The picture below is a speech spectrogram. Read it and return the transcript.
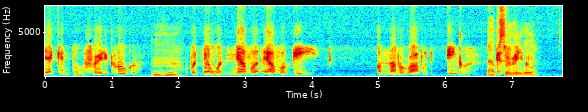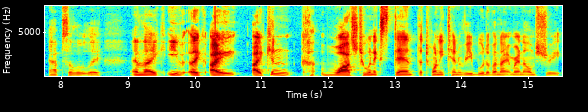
that can do Freddy Krueger. Mhm. But there would never, ever be another Robert Englund. Absolutely. Absolutely. And like even like I I can c- watch to an extent the 2010 reboot of A Nightmare on Elm Street,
